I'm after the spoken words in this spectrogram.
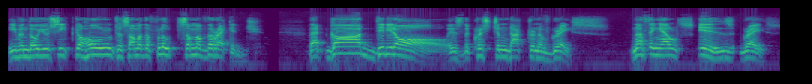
even though you seek to hold to some of the flotsam of the wreckage. That God did it all is the Christian doctrine of grace. Nothing else is grace.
